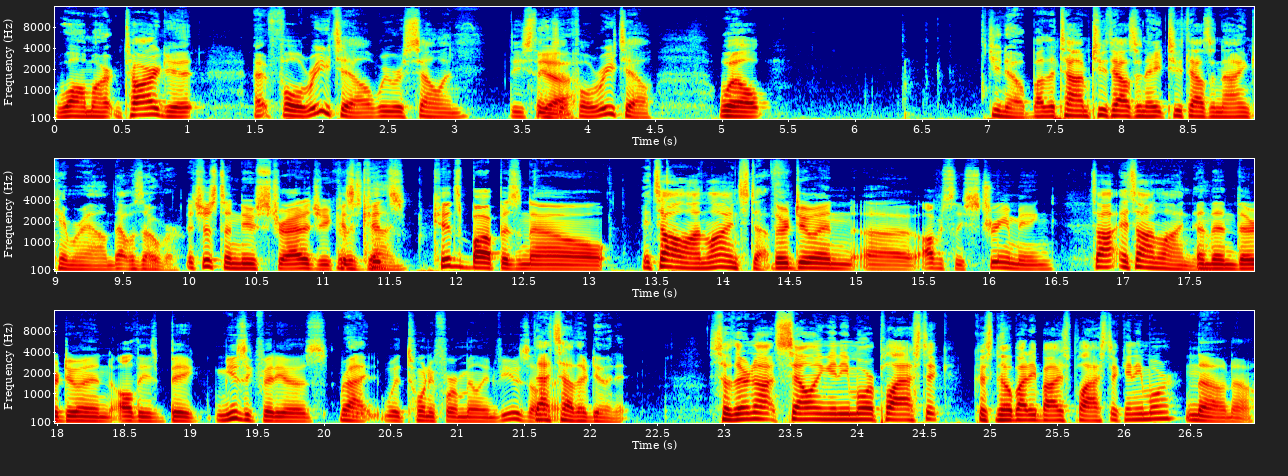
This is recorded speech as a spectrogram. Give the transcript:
Walmart and Target at full retail. We were selling these things Yeah. at full retail. Well, you know, by the time 2008, 2009 came around, that was over. it's just a new strategy because Kids Kidz Bop is now It's all online stuff. they're doing uh, obviously streaming, It's, on, it's online now. and then they're doing all these big music videos Right. with 24 million views on That's it. how they're doing it. So they're not selling any more plastic because nobody buys plastic anymore. no, no.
